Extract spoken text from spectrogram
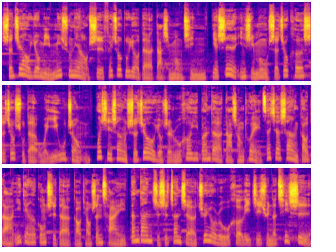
蛇鹫又名秘书鸟，是非洲独有的大型猛禽，也是鹰形目蛇鹫科蛇鹫属的唯一物种。外形上，蛇鹫有着如鹤一般的。大长腿，再加上高达一点二公尺的高挑身。材单单只是站着，就犹如鹤立鸡群的气势。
